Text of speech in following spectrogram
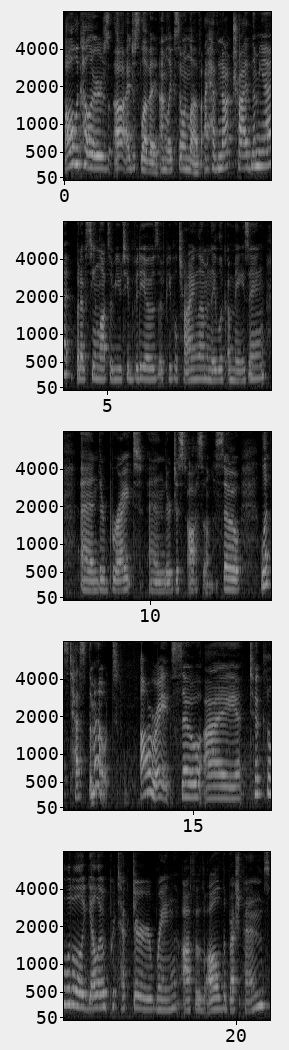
all the colors, uh, I just love it. I'm like so in love. I have not tried them yet, but I've seen lots of YouTube videos of people trying them and they look amazing and they're bright and they're just awesome. So let's test them out. Alright, so I took the little yellow protector ring off of all the brush pens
